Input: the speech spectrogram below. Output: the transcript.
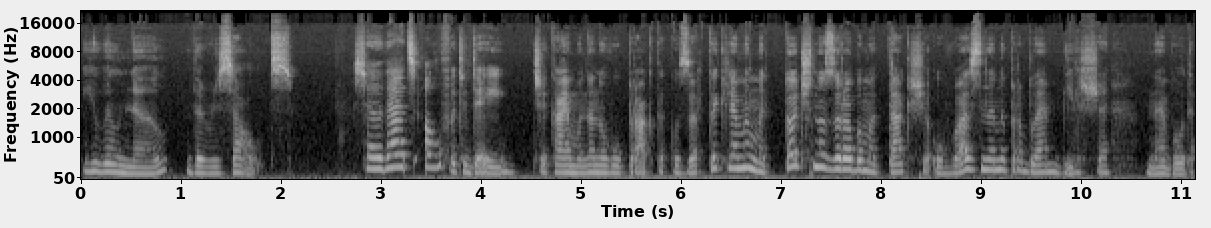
you will know the results. So that's all for today. Чекаємо на нову практику з артиклями. Ми точно зробимо так, що у вас з ними проблем більше не буде.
